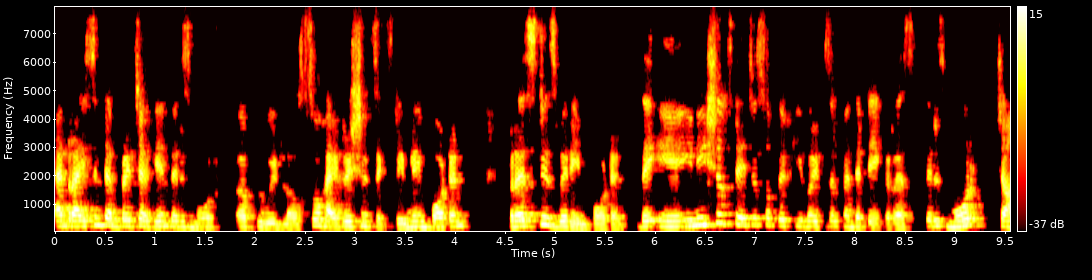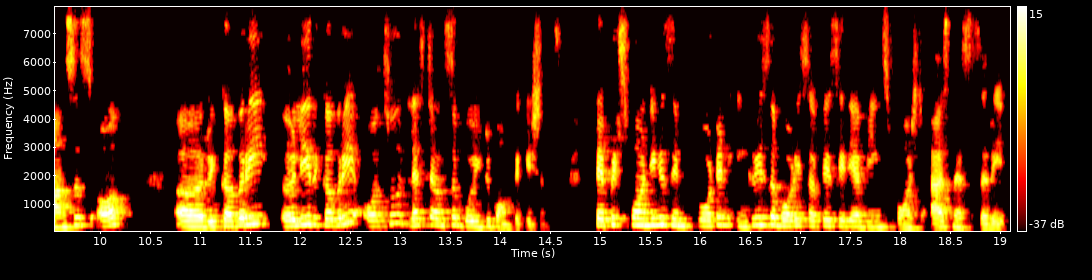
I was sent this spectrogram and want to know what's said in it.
And rise in temperature, again, there is more uh, fluid loss. So hydration is extremely important. Rest is very important. The initial stages of the fever itself, when they take rest, there is more chances of uh, recovery, early recovery, also less chance of going to complications. Tepid sponging is important. Increase the body surface area being sponged as necessary.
